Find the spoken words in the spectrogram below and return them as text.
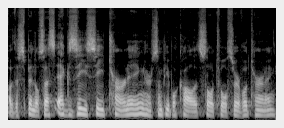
of the spindle. So that's XZC turning, or some people call it slow tool servo turning.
